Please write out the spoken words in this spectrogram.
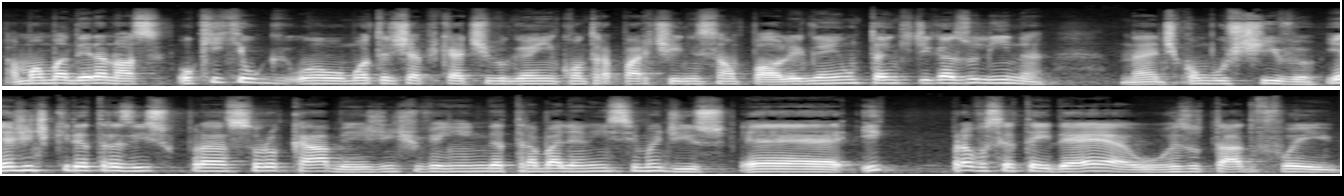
é uma bandeira nossa. O que, que o, o motorista de aplicativo ganha em contrapartida em São Paulo? Ele ganha um tanque de gasolina. Né, de combustível. E a gente queria trazer isso para Sorocaba e a gente vem ainda trabalhando em cima disso. É, e Para você ter ideia, o resultado foi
